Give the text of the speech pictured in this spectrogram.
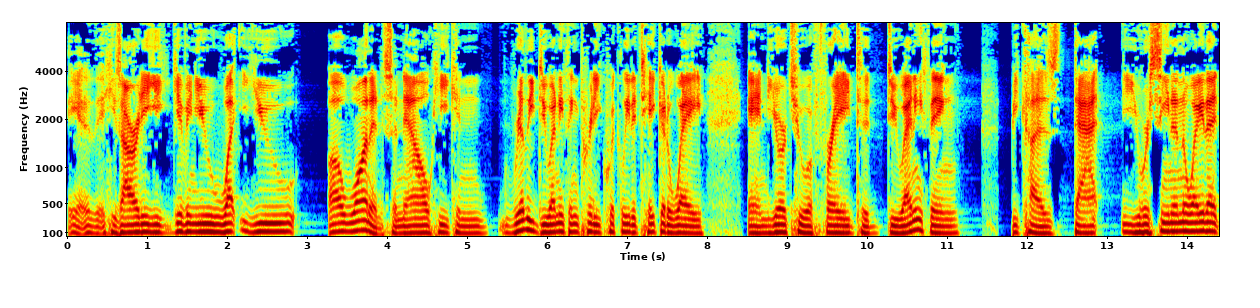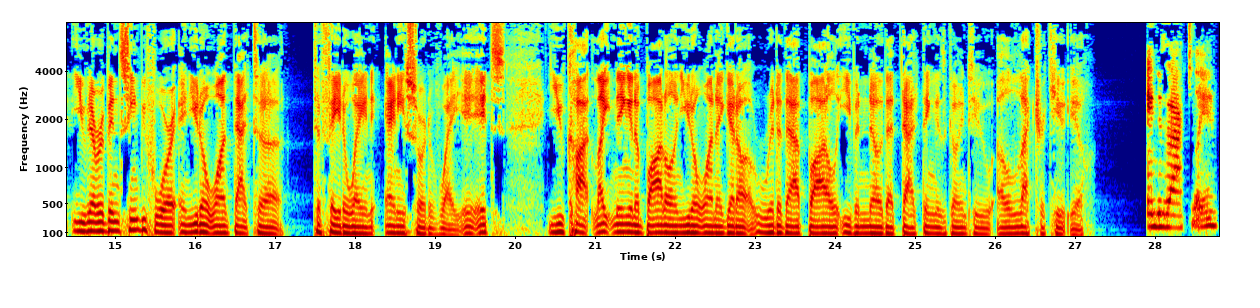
he's already given you what you uh, wanted so now he can really do anything pretty quickly to take it away and you're too afraid to do anything because that you were seen in a way that you've never been seen before and you don't want that to to fade away in any sort of way it's you caught lightning in a bottle and you don't want to get rid of that bottle even know that that thing is going to electrocute you Exactly.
